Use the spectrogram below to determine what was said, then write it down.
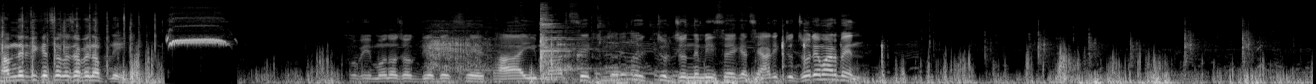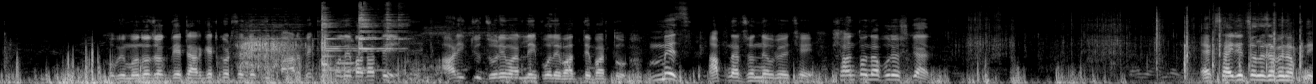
সামনের দিকে চলে যাবেন আপনি। খুবই মনোযোগ দিয়ে দেখছে, ভাই, মারছে, কিন্তু একটুর জন্য মিস হয়ে গেছে। আর একটু জোরে মারবেন। খুবই মনোযোগ দিয়ে টার্গেট করছে দেখি পারবে কি পোলে বাঁধাতে? আর একটু জোরে মারলেই পোলে বাঁধতে পারতো। মিস আপনার জন্যও রয়েছে সান্ত্বনা পুরস্কার। এক সাইডে চলে যাবেন আপনি।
